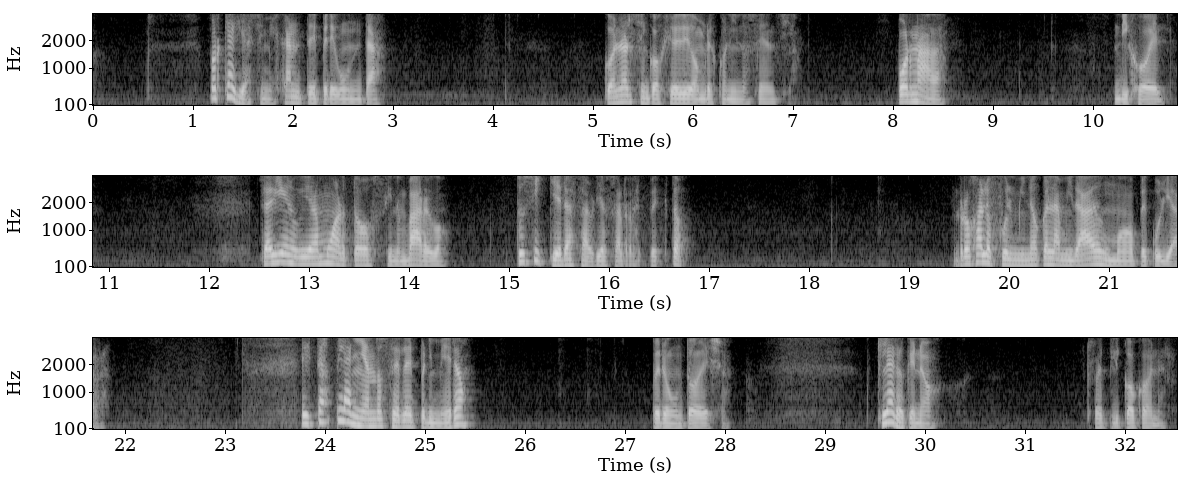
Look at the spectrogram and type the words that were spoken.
¿Por qué haría semejante pregunta? Connor se encogió de hombres con inocencia. Por nada, dijo él. Si alguien hubiera muerto, sin embargo, tú siquiera sabrías al respecto. Roja lo fulminó con la mirada de un modo peculiar. ¿Estás planeando ser el primero? preguntó ella. Claro que no, replicó Connor.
